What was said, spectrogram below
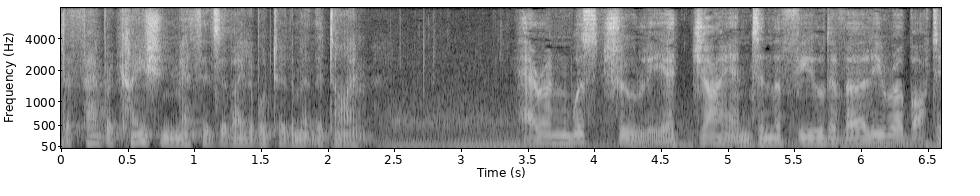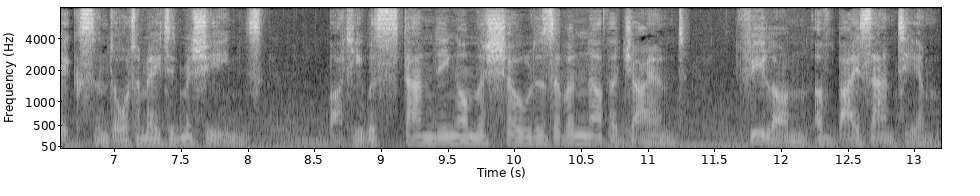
the fabrication methods available to them at the time. Heron was truly a giant in the field of early robotics and automated machines, but he was standing on the shoulders of another giant, Philon of Byzantium.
